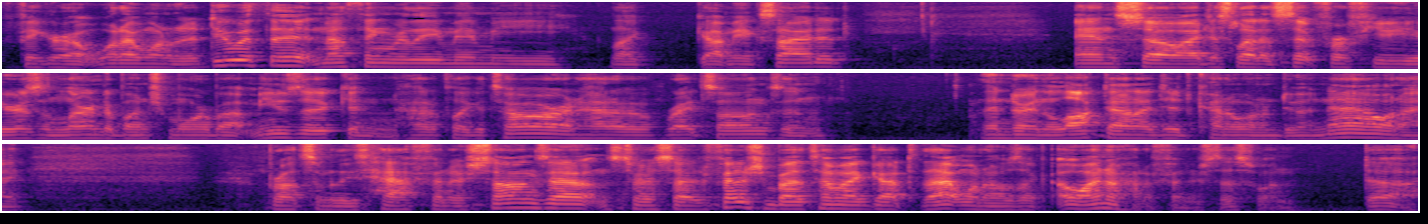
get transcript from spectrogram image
figure out what I wanted to do with it nothing really made me like got me excited and so I just let it sit for a few years and learned a bunch more about music and how to play guitar and how to write songs and then during the lockdown I did kind of what I'm doing now and I brought some of these half-finished songs out and started to finish. And by the time I got to that one, I was like, oh, I know how to finish this one. Duh.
